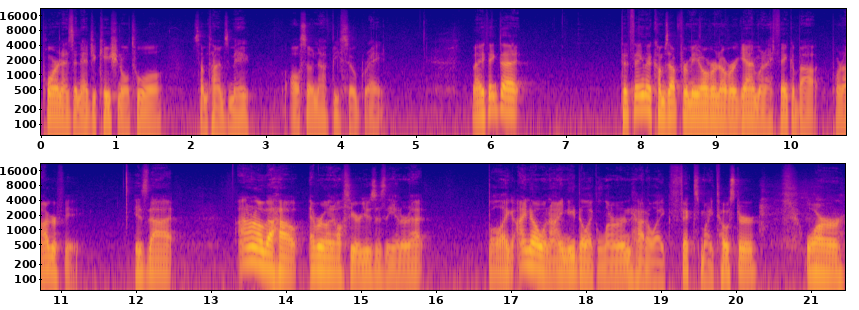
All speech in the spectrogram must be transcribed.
porn as an educational tool sometimes may also not be so great. But I think that the thing that comes up for me over and over again when I think about pornography is that I don't know about how everyone else here uses the internet, but like I know when I need to like learn how to like fix my toaster or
